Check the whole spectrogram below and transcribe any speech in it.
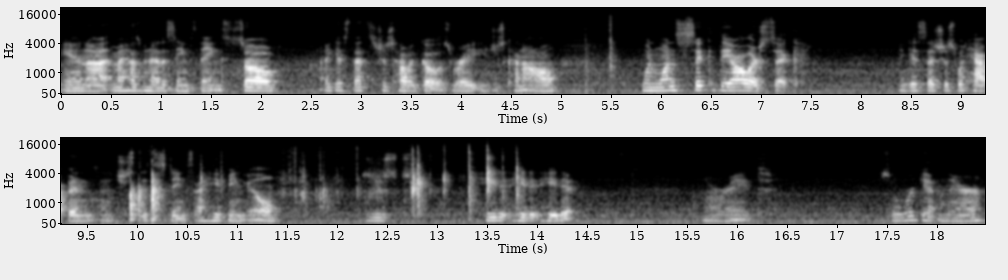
and uh, my husband had the same thing so I guess that's just how it goes right you just kind of all when one's sick, they all are sick. I guess that's just what happens. And it just, it stinks. I hate being ill. Just hate it, hate it, hate it. All right. So we're getting there.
